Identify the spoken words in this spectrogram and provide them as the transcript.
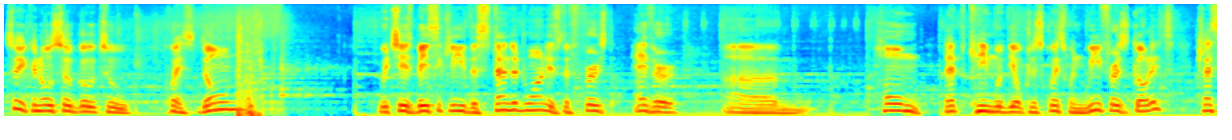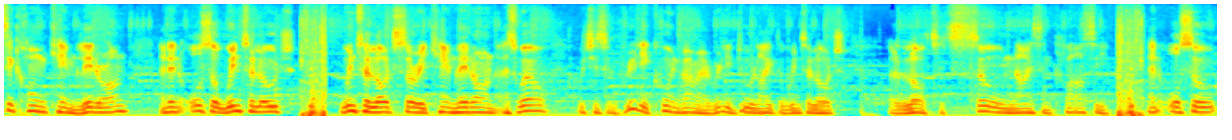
So you can also go to Quest Dome, which is basically the standard one, is the first ever um, home that came with the Oculus Quest when we first got it. Classic Home came later on, and then also Winter Lodge, Winter Lodge, sorry, came later on as well, which is a really cool environment. I really do like the Winter Lodge a lot. It's so nice and classy. And also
